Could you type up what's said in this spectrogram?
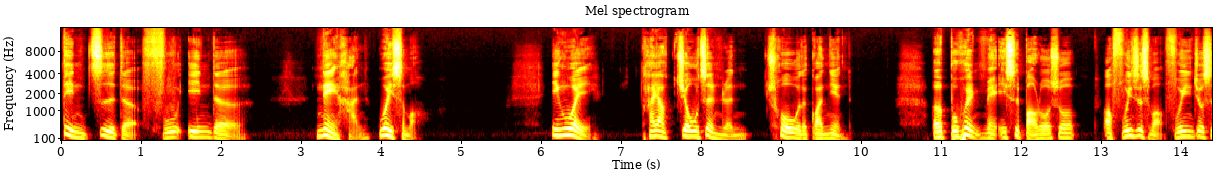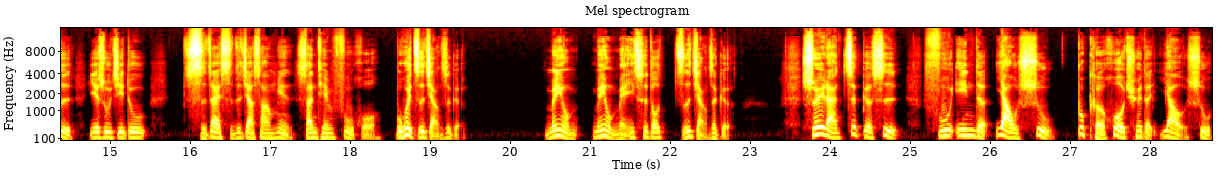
定制的福音的内涵。为什么？因为他要纠正人错误的观念，而不会每一次保罗说：“哦，福音是什么？福音就是耶稣基督死在十字架上面，三天复活。”不会只讲这个，没有没有每一次都只讲这个。虽然这个是。福音的要素不可或缺的要素，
